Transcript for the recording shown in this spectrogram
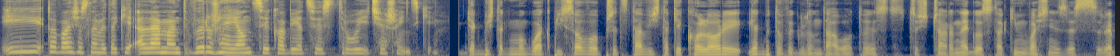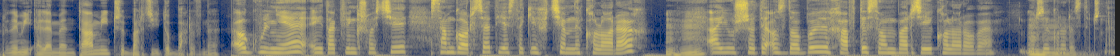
i to właśnie stanowi taki element wyróżniający kobiecy strój cieszyński. Jakbyś tak mogła pisowo przedstawić takie kolory, jakby to wyglądało? To jest coś czarnego z takim właśnie ze srebrnymi elementami, czy bardziej to barwne? Ogólnie i tak w większości sam gorset jest w takich ciemnych kolorach, mhm. a już te ozdoby, hafty są bardziej kolorowe, bardziej mhm. kolorystyczne.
